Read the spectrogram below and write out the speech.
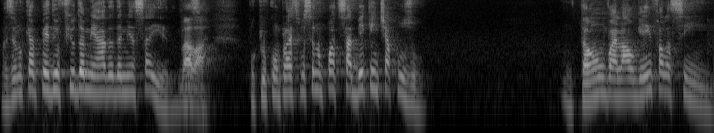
Mas eu não quero perder o fio da meada da minha saída. Vai lá. Porque o compliance você não pode saber quem te acusou. Então vai lá alguém e fala assim:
